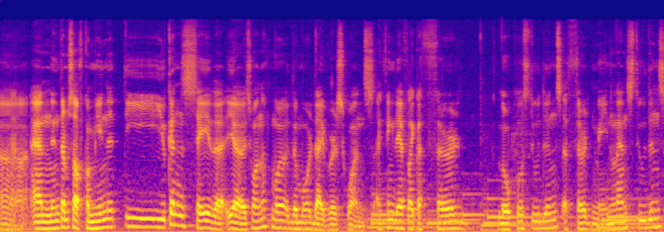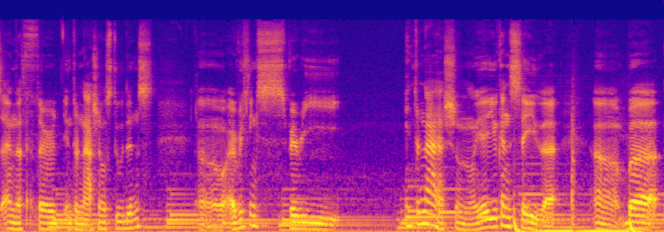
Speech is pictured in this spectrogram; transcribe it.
Uh, and in terms of community, you can say that yeah, it's one of more, the more diverse ones. I think they have like a third local students, a third mainland students, and a third international students. Uh, everything's very international. Yeah, you can say that. Uh, but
